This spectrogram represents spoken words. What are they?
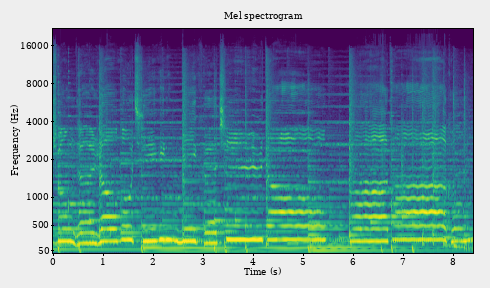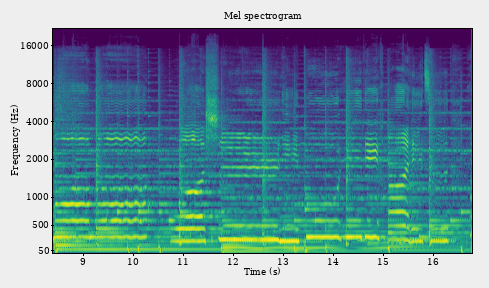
中的柔情，你可知道？啊，大公妈妈，我是你哺育的孩子啊。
